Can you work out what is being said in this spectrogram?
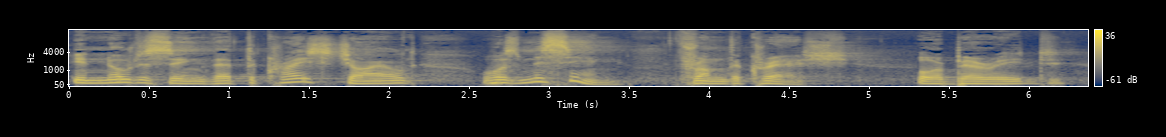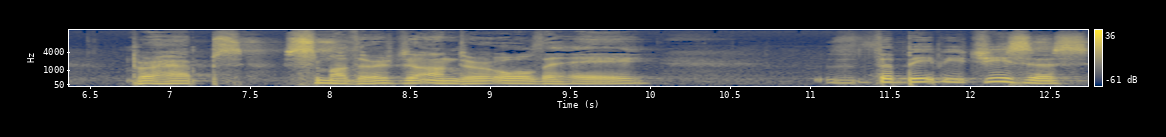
in noticing that the Christ child was missing from the creche, or buried, perhaps smothered under all the hay. The baby Jesus,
